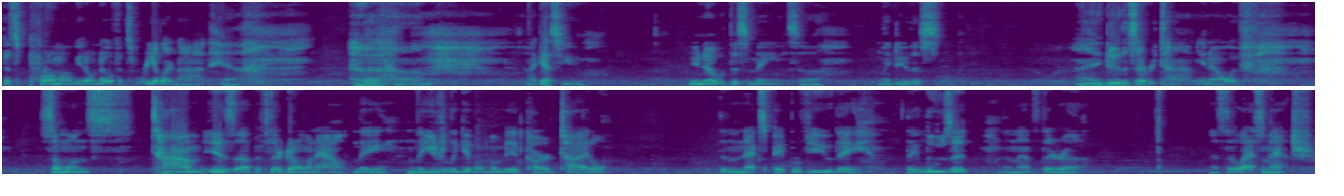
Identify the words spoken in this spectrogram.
this promo. We don't know if it's real or not. um, I guess you you know what this means. Uh, they do this I do this every time, you know, if someone's time is up if they're going out, they they usually give them a mid-card title. Then the next pay-per-view they they lose it and that's their uh that's their last match.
